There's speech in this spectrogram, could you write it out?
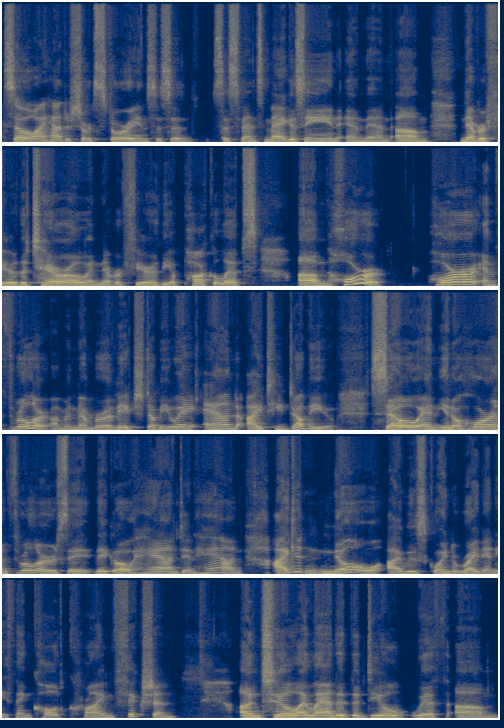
So I had a short story in Suspense magazine, and then um, Never Fear the Tarot and Never Fear the Apocalypse. Um, horror horror and thriller. I'm a member of HWA and ITW. So, and you know, horror and thrillers, they, they go hand in hand. I didn't know I was going to write anything called crime fiction until I landed the deal with, um,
